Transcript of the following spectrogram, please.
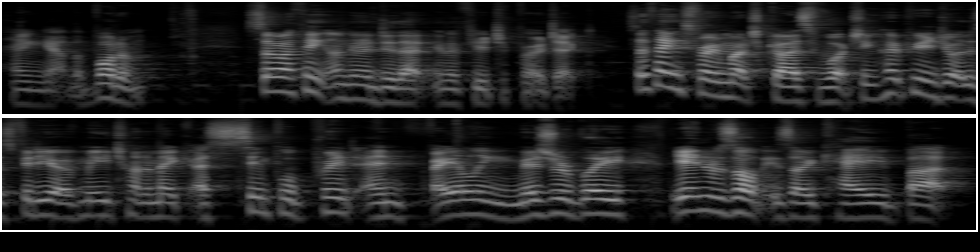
hanging out the bottom. So I think I'm going to do that in a future project. So thanks very much guys for watching. Hope you enjoyed this video of me trying to make a simple print and failing miserably. The end result is okay, but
